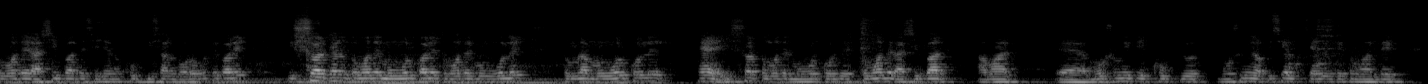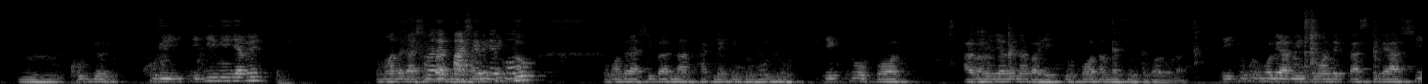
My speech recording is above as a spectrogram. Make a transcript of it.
তোমাদের আশীর্বাদে সে যেন খুব বিশাল বড় হতে পারে। ঈশ্বর যেন তোমাদের মঙ্গল করে, তোমাদের মঙ্গলে, তোমরা মঙ্গল করলে হ্যাঁ ঈশ্বর তোমাদের মঙ্গল করবে। তোমাদের আশীর্বাদ আমার মৌসুমীকে খুব জোর, মৌসুমী অফিসিয়াল চ্যানেলকে তোমাদের খুব জোর, খুবই এগিয়ে নিয়ে যাবে। তোমাদের আশীর্বাদ না পাশে থাকলে কিন্তু তোমাদের আশীর্বাদ না থাকলে কিন্তু বন্ধু একটুও পথ আগানো যাবে না বা একটু পথ আমরা চলতে পারব না। এইটুকুন বলে আমি তোমাদের কাছ থেকে আসছি।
